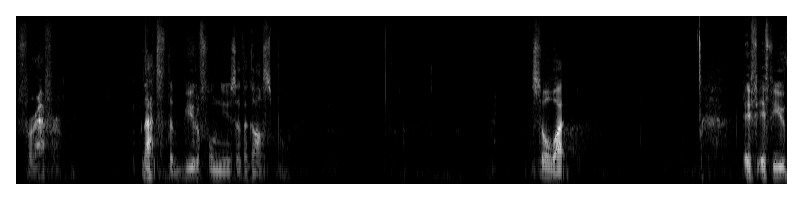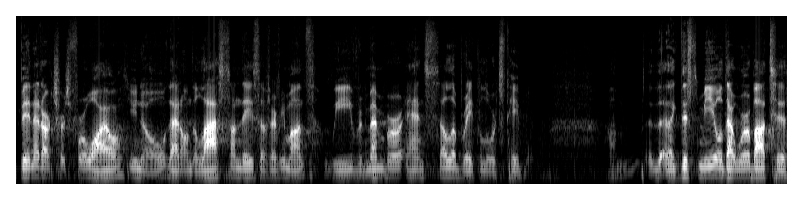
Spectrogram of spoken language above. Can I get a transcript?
forever. That's the beautiful news of the gospel. So what? If, if you've been at our church for a while, you know that on the last Sundays of every month, we remember and celebrate the Lord's table like this meal that we're about to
